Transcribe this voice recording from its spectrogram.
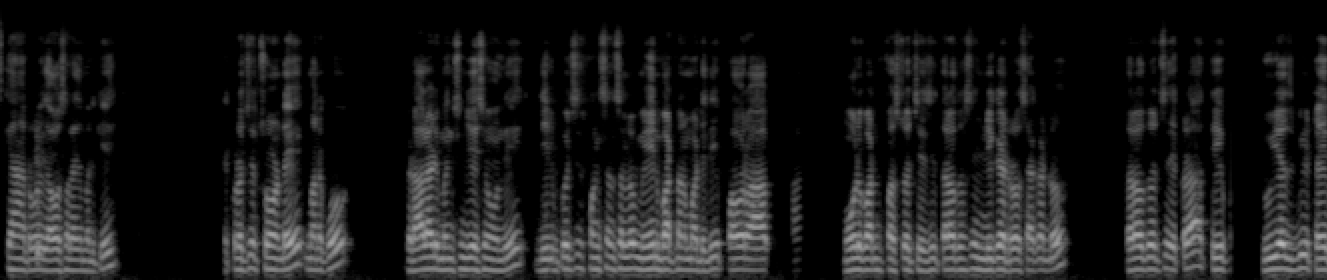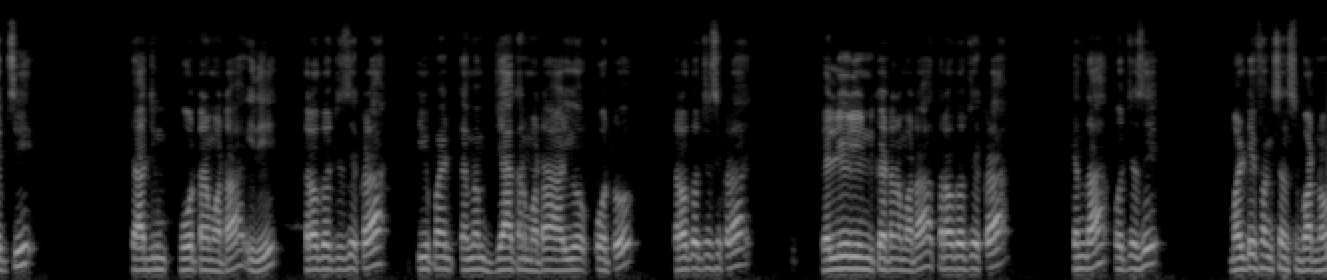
స్కానర్ ఇది అవసరం లేదు మనకి. ఇక్కడ వచ్చేసి చూడండి మనకు ఇక్కడ ఆల్రెడీ మెన్షన్ చేసి ఉంది. దీనికి వచ్చేసి ఫంక్షన్స్లో మెయిన్ బటన్ అనమాట ఇది. పవర్ మూడు బటన్ ఫస్ట్ వచ్చేసి తర్వాత వచ్చేసి ఇండికేటర్ సెకండ్ తర్వాత వచ్చేసి ఇక్కడ three USB type C charging port అనమాట ఇది. తర్వాత వచ్చేసి ఇక్కడ టీ పాయింట్ ఎంఎం జాక్ అనమాట ఆడియో పోర్టు తర్వాత వచ్చేసి ఇక్కడ ఎల్ఈడి ఇండికేటర్ అనమాట తర్వాత వచ్చి ఇక్కడ కింద వచ్చేసి మల్టీ ఫంక్షన్స్ బటన్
